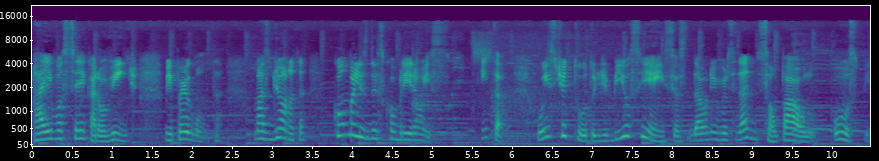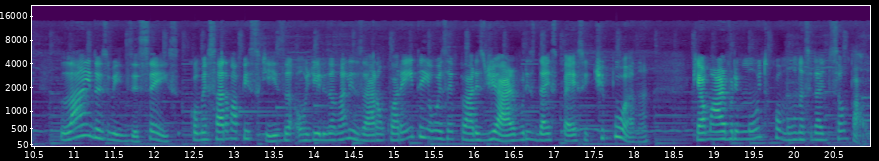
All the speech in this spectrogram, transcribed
Aí você, caro ouvinte, me pergunta: mas, Jonathan, como eles descobriram isso? Então, o Instituto de Biociências da Universidade de São Paulo, USP, lá em 2016, começaram uma pesquisa onde eles analisaram 41 exemplares de árvores da espécie tipuana, que é uma árvore muito comum na cidade de São Paulo.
